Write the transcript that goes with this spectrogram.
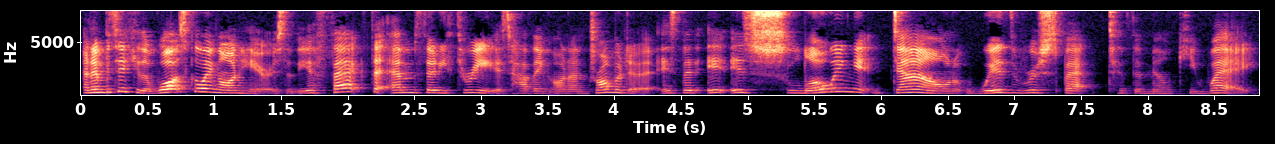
And in particular, what's going on here is that the effect that M33 is having on Andromeda is that it is slowing it down with respect to the Milky Way.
